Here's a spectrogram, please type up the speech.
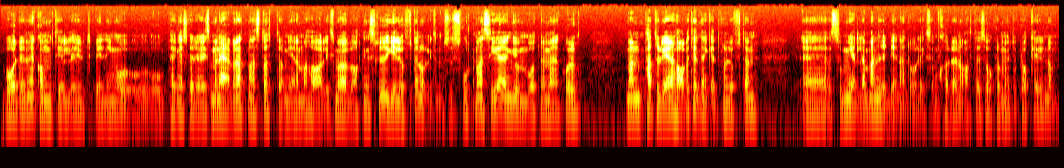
Både när det kommer till utbildning och, och pengar och så vidare, liksom, men även att man stöttar dem genom att ha liksom, övervakningsflyg i luften. Då, liksom. Så, fort man ser en gummibåt med människor, man patrullerar havet helt enkelt från luften, eh, Eh, så medlar man libyerna då liksom, koordinater så åker de ut och plockar in dem.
